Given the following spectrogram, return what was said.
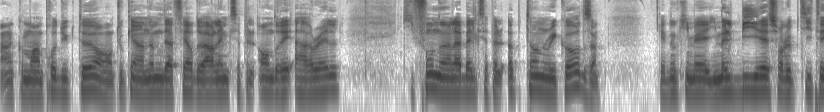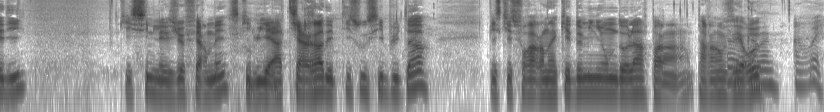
un- comment, un producteur, en tout cas un homme d'affaires de Harlem qui s'appelle André Harrell, qui fonde un label qui s'appelle Uptown Records. Et donc il met, il met le billet sur le petit Teddy, qui signe les yeux fermés, ce qui lui attirera des petits soucis plus tard, puisqu'il se fera arnaquer 2 millions de dollars par un, par un Ouais, véreux. Ah ouais.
